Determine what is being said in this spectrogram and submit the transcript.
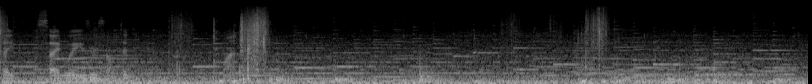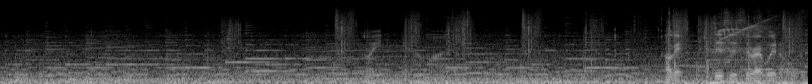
side sideways or something? Come on. Oh, wait, come on. Okay, this is the right way to hold it.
